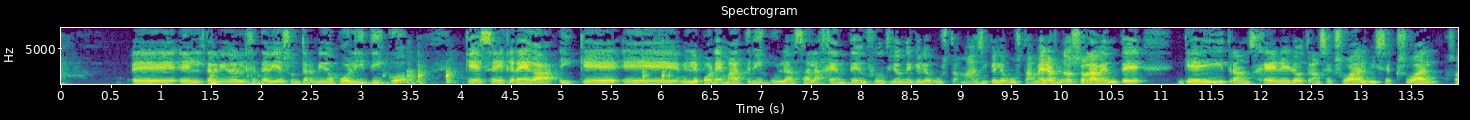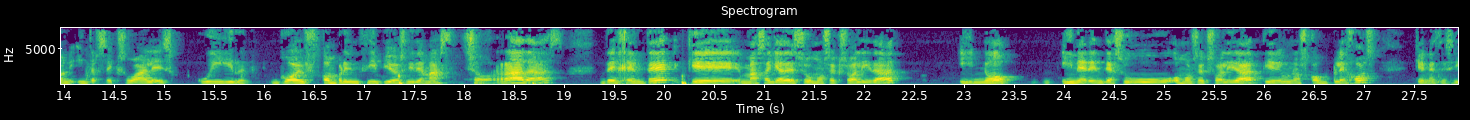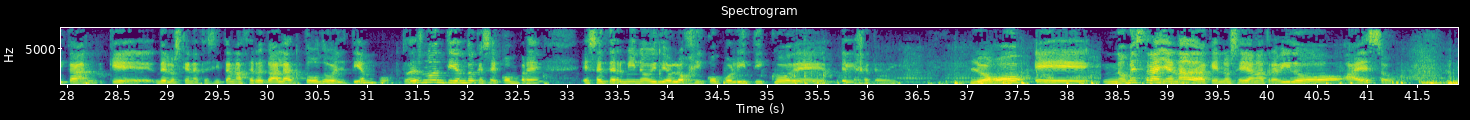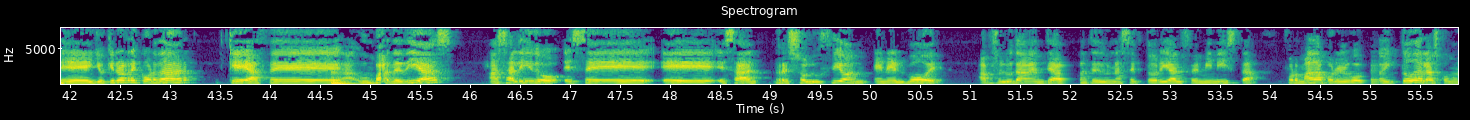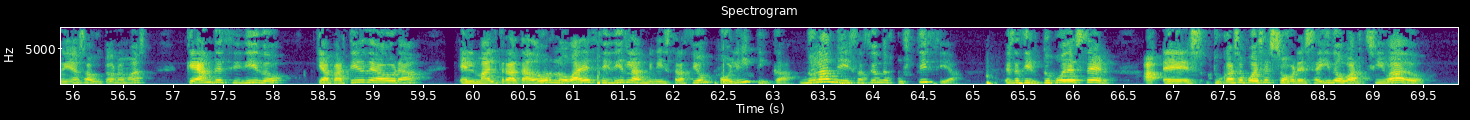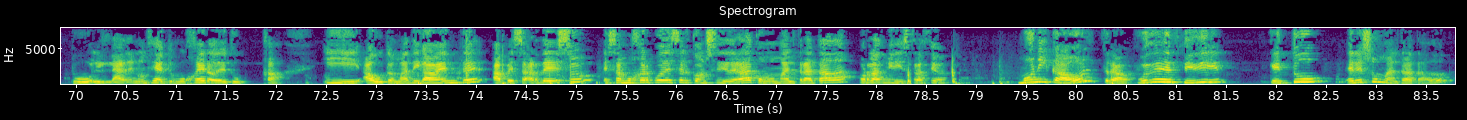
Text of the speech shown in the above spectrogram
Eh, el término LGTBI es un término político que segrega y que eh, le pone matrículas a la gente en función de qué le gusta más y qué le gusta menos. No solamente gay, transgénero, transexual, bisexual, son intersexuales, queer, golf con principios y demás chorradas de gente que más allá de su homosexualidad y no inherente a su homosexualidad tiene unos complejos que necesitan, que, de los que necesitan hacer gala todo el tiempo. Entonces no entiendo que se compre ese término ideológico político de, LGTBI. Luego, eh, no me extraña nada que no se hayan atrevido a eso. Eh, yo quiero recordar que hace un par de días ha salido ese, eh, esa resolución en el BOE absolutamente hablante de una sectorial feminista formada por el gobierno y todas las comunidades autónomas que han decidido que a partir de ahora el maltratador lo va a decidir la administración política, no la administración de justicia. Es decir, tú puedes ser, ah, eh, tu caso puede ser sobreseído o archivado, la denuncia de tu mujer o de tu hija, y automáticamente, a pesar de eso, esa mujer puede ser considerada como maltratada por la administración. Mónica Oltra puede decidir que tú eres un maltratador.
